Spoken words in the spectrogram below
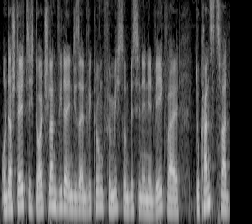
Und da stellt sich Deutschland wieder in dieser Entwicklung für mich so ein bisschen in den Weg, weil du kannst zwar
